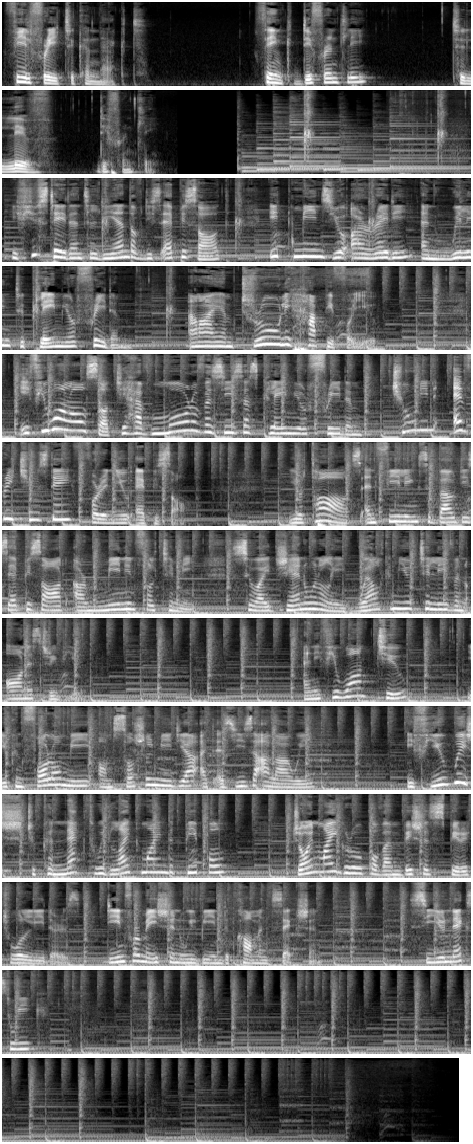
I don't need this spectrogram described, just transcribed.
feel free to connect. Think differently to live differently. If you stayed until the end of this episode, it means you are ready and willing to claim your freedom. And I am truly happy for you. If you want also to have more of Aziza's Claim Your Freedom, tune in every Tuesday for a new episode. Your thoughts and feelings about this episode are meaningful to me, so I genuinely welcome you to leave an honest review. And if you want to, you can follow me on social media at Aziza Alawi. If you wish to connect with like minded people, join my group of ambitious spiritual leaders the information will be in the comment section. See you next week.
